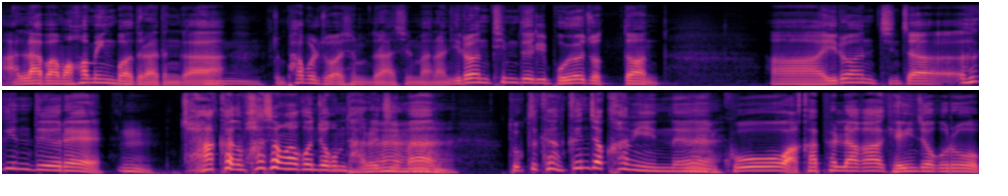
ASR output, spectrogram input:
알라바마 허밍버드라든가 음. 좀 팝을 좋아하시는 분들 아실 만한 이런 팀들이 보여줬던 아 이런 진짜 흑인들의 음. 정확한 화성하고는 조금 다르지만 네. 독특한 끈적함이 있는 네. 그 아카펠라가 개인적으로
